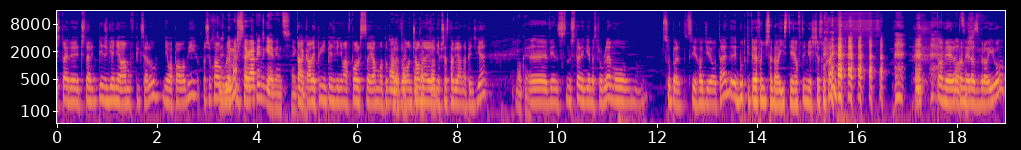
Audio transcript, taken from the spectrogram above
4, 4, 5G nie mam w Pixelu, nie łapało mi. Znaczy, chyba w ogóle nie masz Pixel- 4 5G, więc... jakby- Tak, ale 5G nie ma w Polsce, ja mam to w ogóle tak, to wyłączone tak, to- i nie przestawiałem na 5G, Okej. e, więc 4G bez problemu. Super, jeśli chodzi o ten. Budki telefoniczne dalej istnieją w tym mieście, słuchaj. to mnie, No to mnie rozbroiło.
